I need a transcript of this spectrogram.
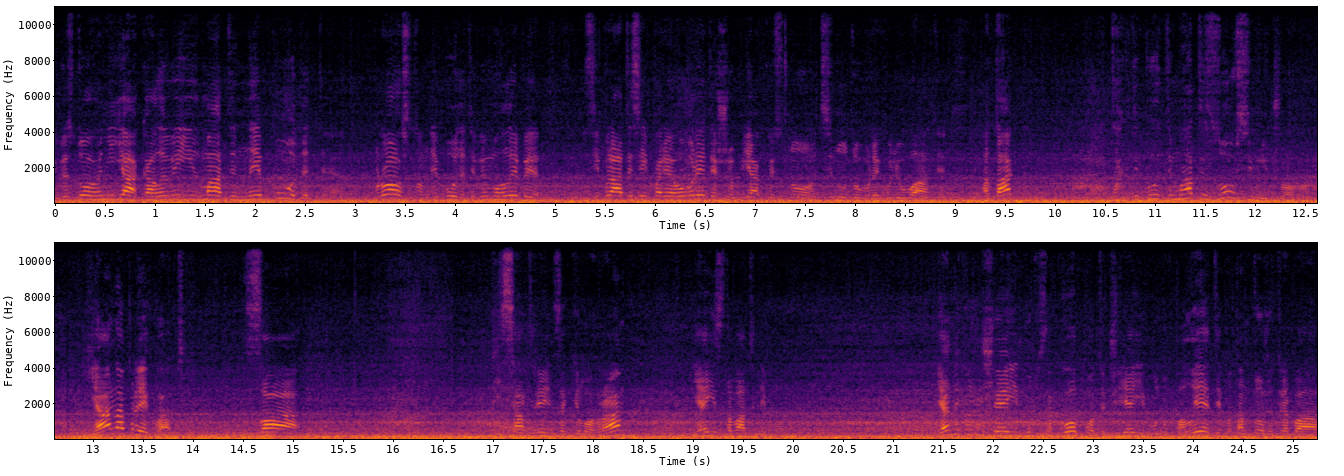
І без того ніяк, але ви її мати не будете. Просто не будете. Ви могли би зібратися і переговорити, щоб якось ну, ціну ту. А так, так не будете мати зовсім нічого. Я, наприклад, за 50 гривень за кілограм я її здавати не буду. Я не кажу, що я її буду закопувати, чи я її буду палити, бо там теж треба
